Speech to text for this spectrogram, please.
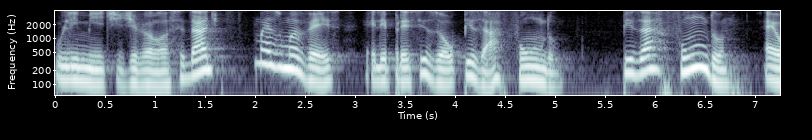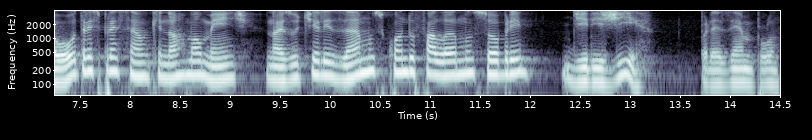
o limite de velocidade, mas uma vez ele precisou pisar fundo. Pisar fundo é outra expressão que normalmente nós utilizamos quando falamos sobre dirigir. Por exemplo,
